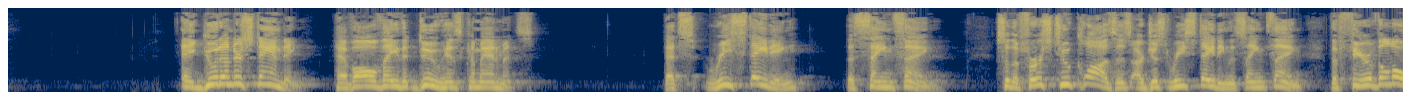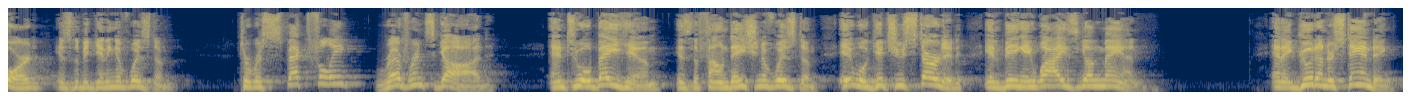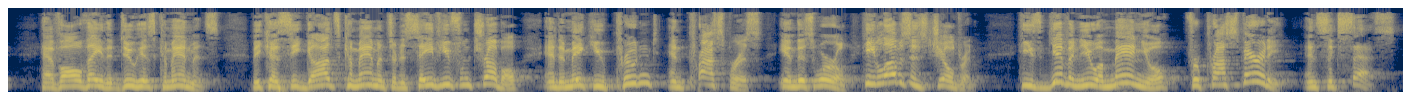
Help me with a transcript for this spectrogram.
A good understanding have all they that do his commandments. That's restating the same thing. So the first two clauses are just restating the same thing. The fear of the Lord is the beginning of wisdom. To respectfully reverence God and to obey Him is the foundation of wisdom. It will get you started in being a wise young man and a good understanding have all they that do his commandments. Because see, God's commandments are to save you from trouble and to make you prudent and prosperous in this world. He loves his children. He's given you a manual for prosperity and success.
